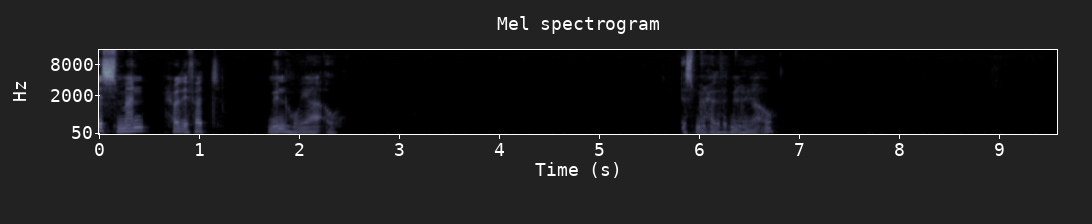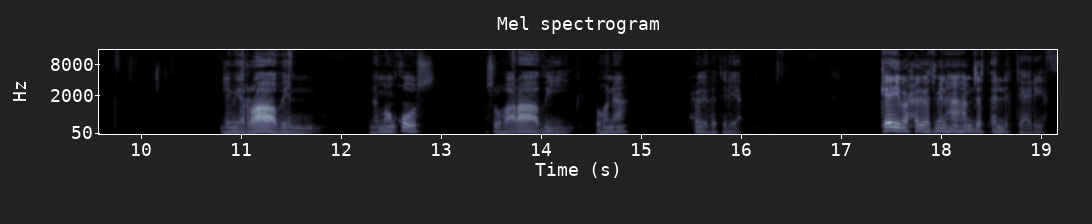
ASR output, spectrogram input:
اسما حذفت منه ياؤه اسما حذفت منه ياؤه جميل. راض. منقوص أصلها راضي. وهنا حذفت الياء. كلمة حذفت منها همزة ال للتعريف.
